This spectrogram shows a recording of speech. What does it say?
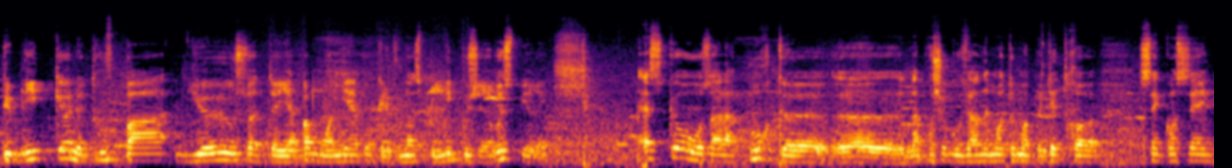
publique ne trouve pas lieu, ou soit il n'y a pas moyen pour que les finances publiques puissent respirer. Est-ce que vous allez pour que euh, le prochain gouvernement, tout le peut-être euh, 55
